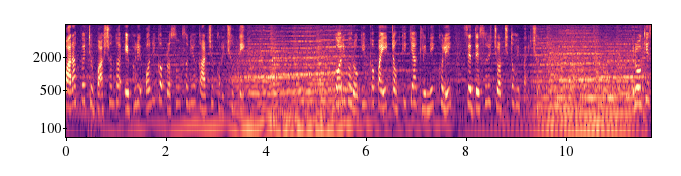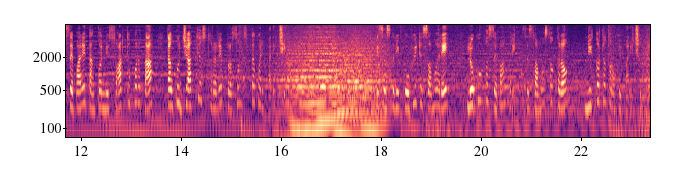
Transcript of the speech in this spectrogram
ପାରାକ୍ୱେଟ୍ ବାସନ୍ଦ ଏଭଳି ଅନେକ ପ୍ରଶଂସନୀୟ କାର୍ଯ୍ୟ କରିଛନ୍ତି। ଗରିବ ରୋଗୀଙ୍କ ପାଇଁ ଟଙ୍କିକିଆ କ୍ଲିନିକ୍ ଖୋଲି ସେ ଦେଶରେ ଚର୍ଚ୍ଚିତ ହୋଇପାରିଛନ୍ତି। ରୋଗୀ ସେବାରେ ତାଙ୍କ ନିଃସ୍ୱାର୍ଥପରତା ତାଙ୍କୁ ଜାତୀୟ ସ୍ତରରେ ପ୍ରଶଂସିତ କରିପାରିଛି। ବିଶେଷ କରି କୋଭିଡ ସମୟରେ ଲୋକଙ୍କ ସେବା କରି ସେ ସମସ୍ତଙ୍କର ନିକଟତର ହୋଇପାରିଛନ୍ତି।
